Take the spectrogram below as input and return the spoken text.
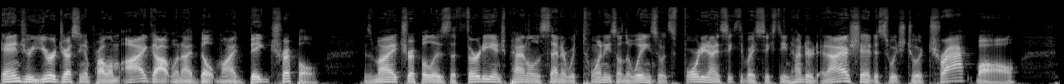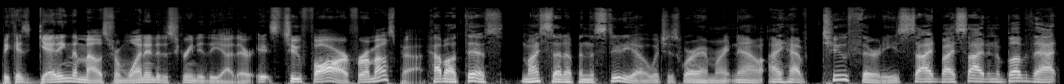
Andrew, you're addressing a problem I got when I built my big triple. Because my triple is the 30 inch panel in the center with 20s on the wing, so it's 4960 by 1600. And I actually had to switch to a trackball because getting the mouse from one end of the screen to the other, it's too far for a mouse pad. How about this? My setup in the studio, which is where I am right now, I have two 30s side by side, and above that,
